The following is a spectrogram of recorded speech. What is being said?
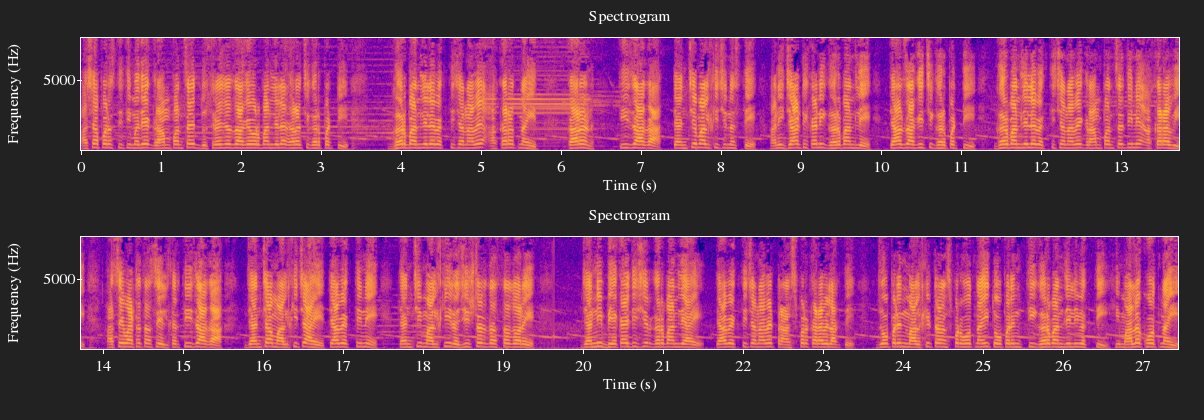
अशा परिस्थितीमध्ये ग्रामपंचायत दुसऱ्याच्या जागेवर बांधलेल्या घराची घरपट्टी घर बांधलेल्या व्यक्तीच्या नावे आकारत नाहीत. कारण ती जागा त्यांच्या मालकीची नसते आणि ज्या ठिकाणी घर बांधले त्या जागेची घरपट्टी घर बांधलेल्या व्यक्तीच्या नावे ग्रामपंचायतीने आकारावी असे वाटत असेल तर ती जागा ज्यांच्या मालकीची आहे त्या व्यक्तीने त्यांची मालकी रजिस्टर दस्ताद्वारे ज्यांनी बेकायदेशीर घर बांधले आहे त्या व्यक्तीच्या नावे ट्रान्सफर करावे लागते. जोपर्यंत मालकी ट्रान्सफर होत नाही तोपर्यंत ती घर बांधलेली व्यक्ती ही मालक होत नाही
